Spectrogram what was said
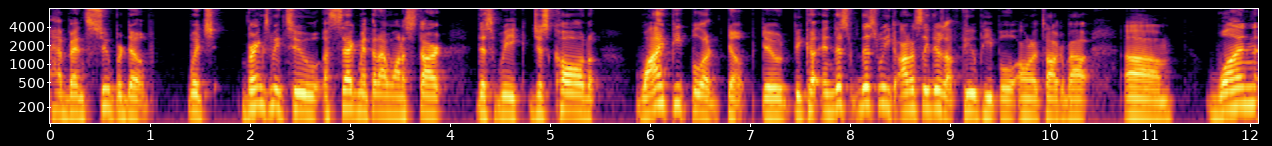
have been super dope, which brings me to a segment that I want to start this week just called why people are dope, dude. Because in this this week, honestly, there's a few people I want to talk about. Um, one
